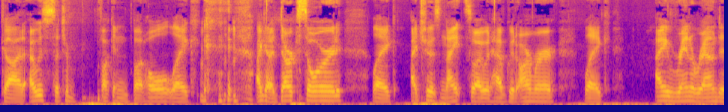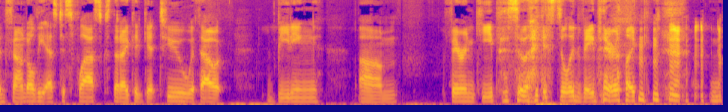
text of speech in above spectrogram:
God, I was such a fucking butthole. Like, I got a dark sword. Like, I chose knight so I would have good armor. Like, I ran around and found all the Estus flasks that I could get to without beating um, Farron Keep so that I could still invade there. Like, m-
